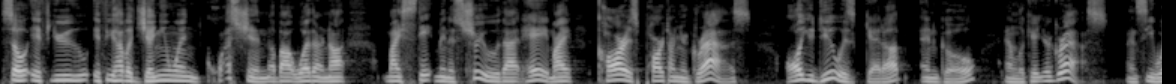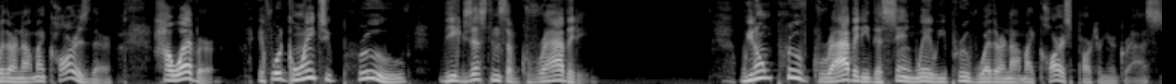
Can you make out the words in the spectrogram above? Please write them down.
So if you if you have a genuine question about whether or not my statement is true that hey, my car is parked on your grass, all you do is get up and go and look at your grass and see whether or not my car is there. However, if we're going to prove the existence of gravity, we don't prove gravity the same way we prove whether or not my car is parked on your grass.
